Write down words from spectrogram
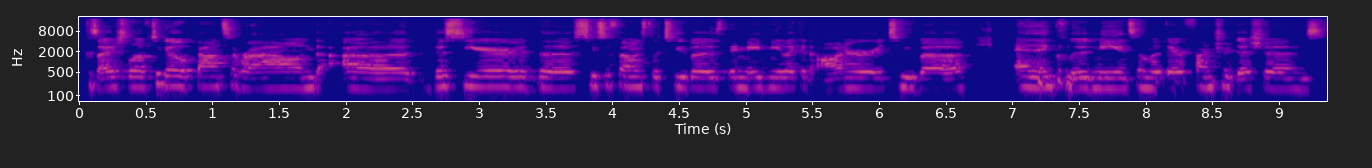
because I just love to go bounce around. Uh, this year, the sousaphones, the tubas, they made me like an honorary tuba and include me in some of their fun traditions.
